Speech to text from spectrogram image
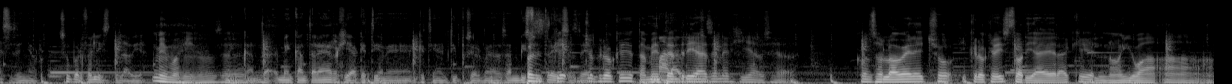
ese señor. Súper feliz de la vida. Me imagino. me, encanta, me encanta la energía que tiene, que tiene el tipo. Si al han visto pues entrevistas Yo creo que yo también tendría esa energía. O sea, con solo haber hecho. Y creo que la historia era que él no iba a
